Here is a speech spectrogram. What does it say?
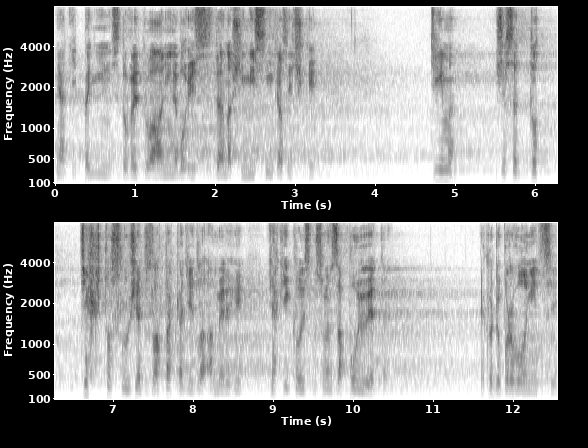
nějaký peníz do virtuální nebo i zde naší místní kasičky, tím, že se do těchto služeb zlata, kadidla a mirhy jakýkoliv způsobem zapojujete. Jako dobrovolníci,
